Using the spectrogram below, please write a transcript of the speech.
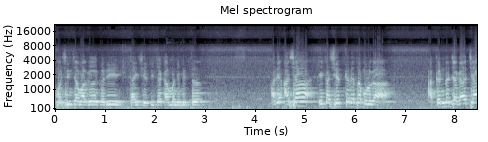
मशीनच्या मागं कधी काही शेतीच्या कामानिमित्त. आणि अशा एका शेतकऱ्याचा मुलगा अखंड जगाच्या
